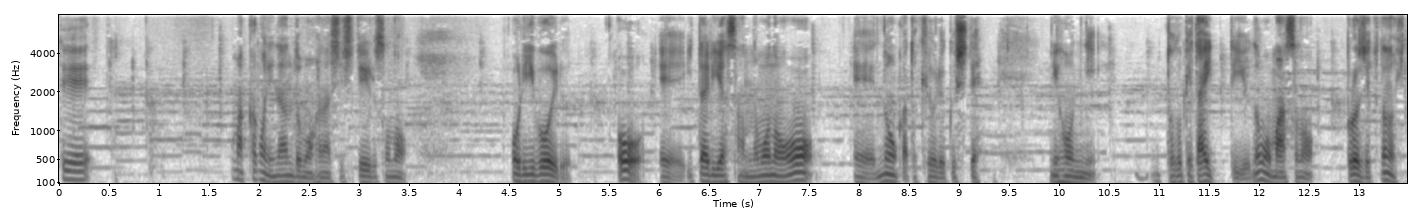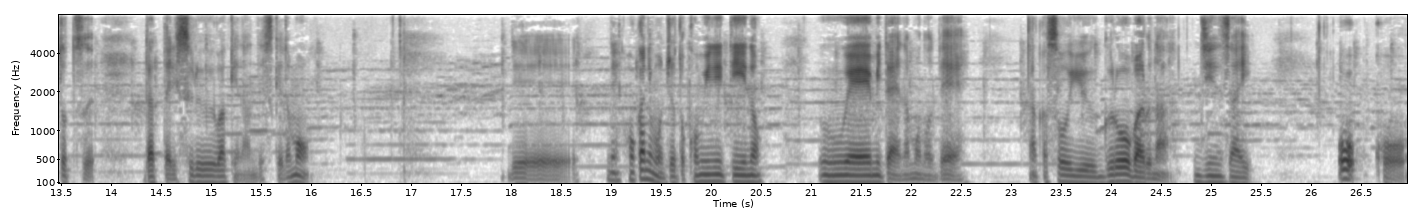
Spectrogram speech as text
で、まあ、過去に何度もお話ししているその、オリーブオイルを、えー、イタリア産のものを、えー、農家と協力して、日本に届けたいっていうのも、まあ、その、プロジェクトの一つだったりするわけなんですけども、で、ね、他にもちょっとコミュニティの運営みたいなもので、なんかそういうグローバルな人材をこ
